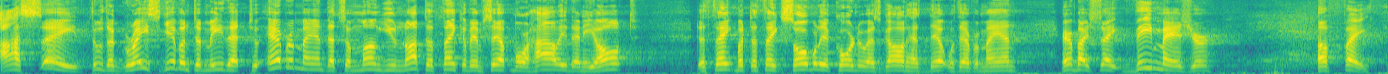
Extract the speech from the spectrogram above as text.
I say, through the grace given to me, that to every man that's among you not to think of himself more highly than he ought, to think, but to think soberly according to as God has dealt with every man. Everybody say, the measure of faith.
